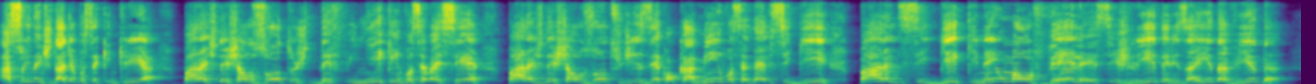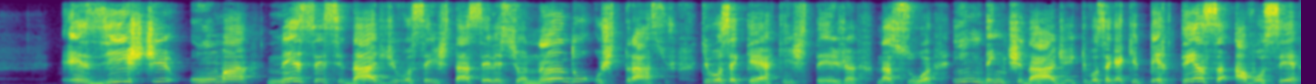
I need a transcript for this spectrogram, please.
A sua identidade é você quem cria. Para de deixar os outros definir quem você vai ser. Para de deixar os outros dizer qual caminho você deve seguir. Para de seguir que nem uma ovelha esses líderes aí da vida. Existe uma necessidade de você estar selecionando os traços que você quer que esteja na sua identidade e que você quer que pertença a você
